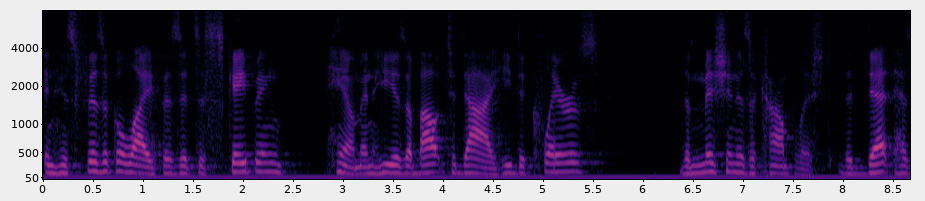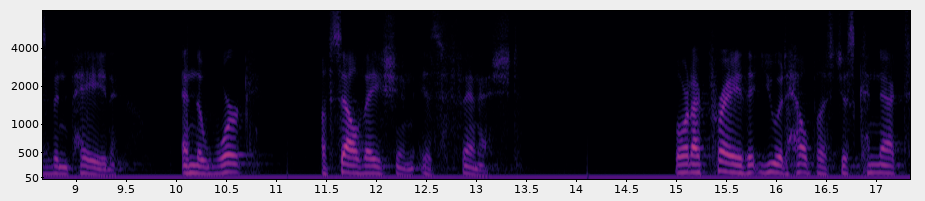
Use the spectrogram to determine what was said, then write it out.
in his physical life as it's escaping him and he is about to die. He declares the mission is accomplished, the debt has been paid, and the work of salvation is finished. Lord, I pray that you would help us just connect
